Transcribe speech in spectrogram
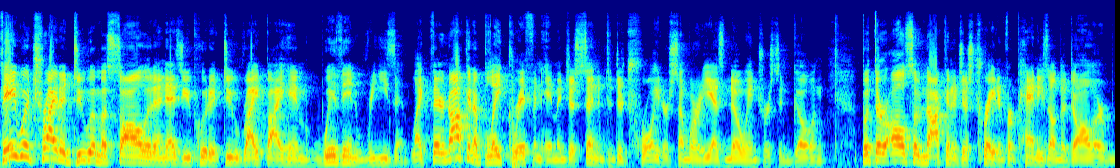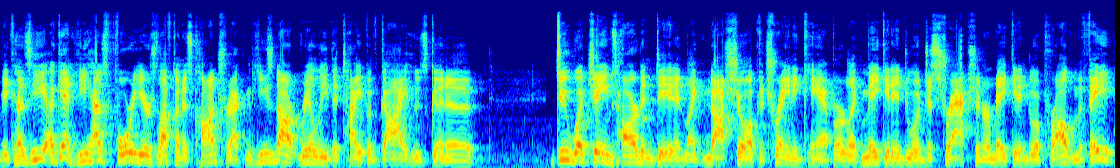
they would try to do him a solid and, as you put it, do right by him within reason. Like, they're not going to Blake Griffin him and just send him to Detroit or somewhere he has no interest in going. But they're also not going to just trade him for pennies on the dollar because he, again, he has four years left on his contract and he's not really the type of guy who's going to do what James Harden did and like not show up to training camp or like make it into a distraction or make it into a problem. If they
